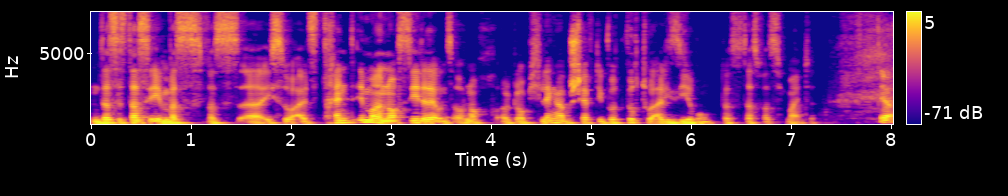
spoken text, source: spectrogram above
Und das ist das eben, was, was äh, ich so als Trend immer noch sehe, der uns auch noch, äh, glaube ich, länger beschäftigt wird, Virtualisierung. Das ist das, was ich meinte. Ja,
